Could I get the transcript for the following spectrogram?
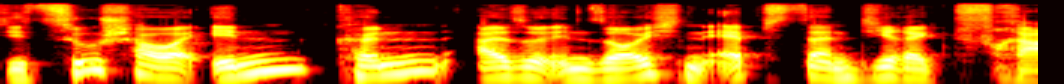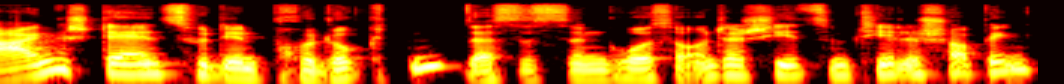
Die ZuschauerInnen können also in solchen Apps dann direkt Fragen stellen zu den Produkten. Das ist ein großer Unterschied zum Teleshopping.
